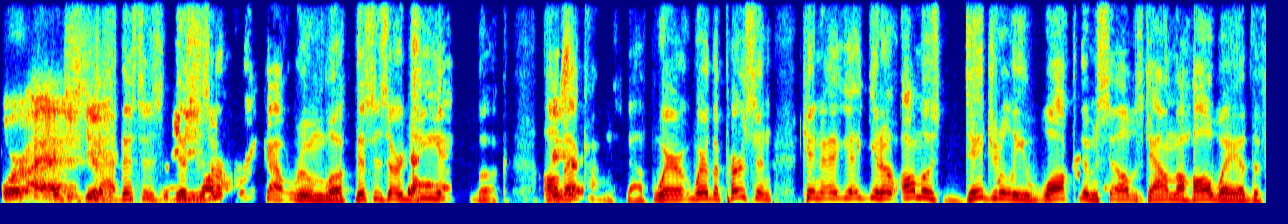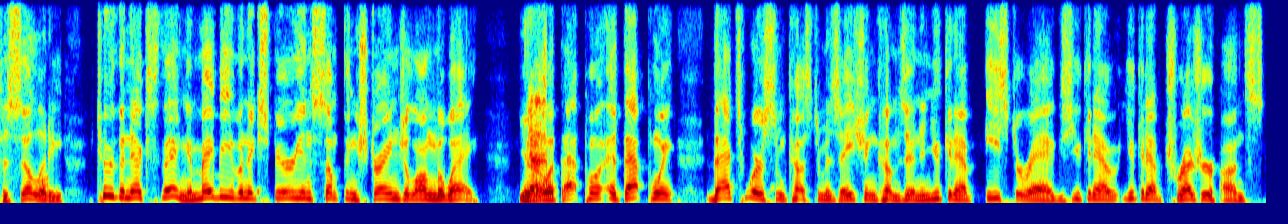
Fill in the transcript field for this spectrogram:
or I, I, just give. Yeah, this is this is our breakout room look. This is our yeah. GX look. All exactly. that kind of stuff, where where the person can uh, you know almost digitally walk themselves down the hallway of the facility to the next thing, and maybe even experience something strange along the way. You yes. know, at that point, at that point, that's where some customization comes in, and you can have Easter eggs, you can have you can have treasure hunts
